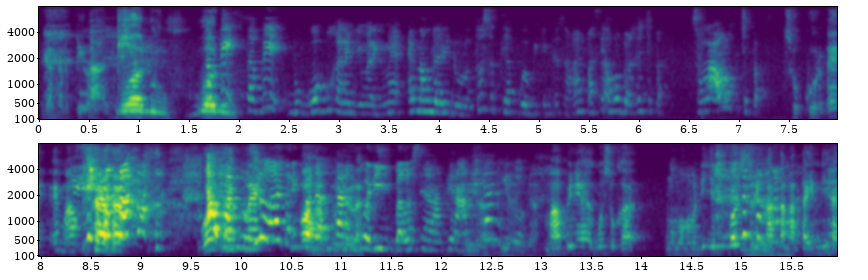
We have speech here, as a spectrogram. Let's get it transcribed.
Gak ngerti lagi. Waduh, Tapi waduh. tapi bu- gua bukannya gimana gimana. Emang dari dulu tuh setiap gua bikin kesalahan pasti Allah balasnya cepet. Selalu cepet. Syukur. Eh, eh maaf. gua refleks. Alhamdulillah daripada ntar gua dibalasnya nanti-nanti Iya, kan iya, gitu. iya. Maafin ya, gue suka ngomong sama dia jadi gue sering ngata-ngatain dia.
